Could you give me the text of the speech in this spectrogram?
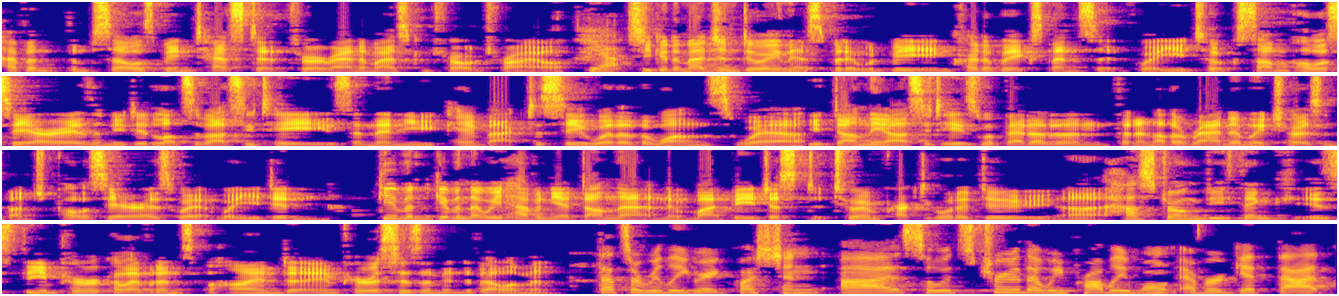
haven't themselves been tested through a randomized controlled trial. Yeah. So you could imagine doing this, but it would be incredibly expensive, where you took some policy areas and you did lots of RCTs, and then you came back to see whether the ones where you'd done the RCTs were better than than another randomly chosen bunch of policy areas where, where you didn't. Given given that we haven't yet done that, and it might be just too impractical to do, uh, how strong do you think is the empirical evidence behind uh, empiricism in development? That's a really great question. Uh, so it's true that we probably won't ever get that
